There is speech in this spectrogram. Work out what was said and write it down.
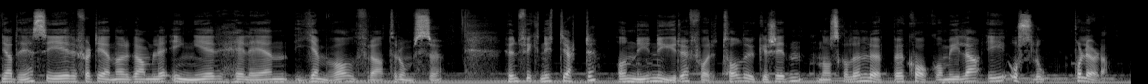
Ja, det sier 41 år gamle Inger Helen Hjemvold fra Tromsø. Hun fikk nytt hjerte og ny nyre for tolv uker siden. Nå skal hun løpe KK-mila i Oslo på lørdag.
